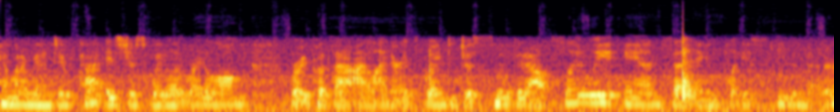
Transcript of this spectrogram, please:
And what I'm going to do with that is just wiggle it right along where we put that eyeliner. It's going to just smoke it out slightly and set it in place even better.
